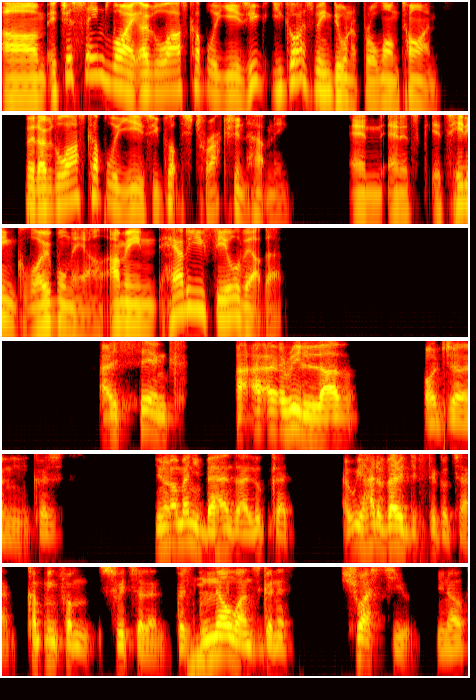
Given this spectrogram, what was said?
um, it just seems like over the last couple of years, you you guys have been doing it for a long time, but over the last couple of years, you've got this traction happening, and and it's it's hitting global now. I mean, how do you feel about that? I think I, I really love our journey because you know many bands I look at. We had a very difficult time coming from Switzerland because mm-hmm. no one's gonna trust you you know,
